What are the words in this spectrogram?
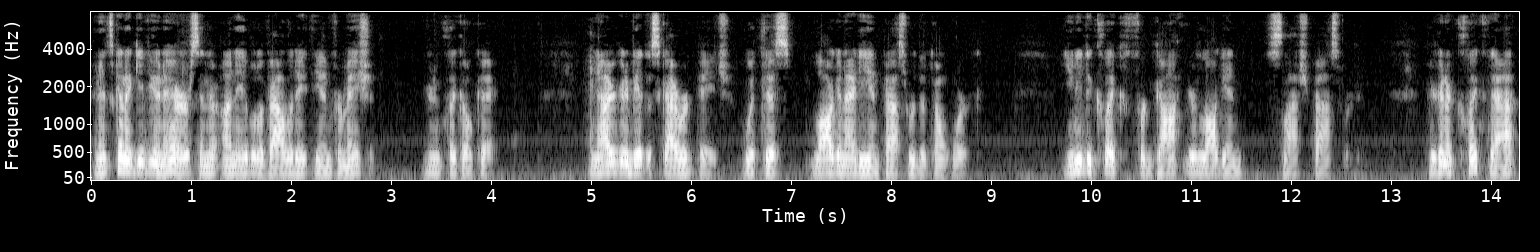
And it's going to give you an error saying they're unable to validate the information. You're going to click OK. Now you're going to be at the Skyward page with this login ID and password that don't work. You need to click Forgot Your Login slash password. You're going to click that,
